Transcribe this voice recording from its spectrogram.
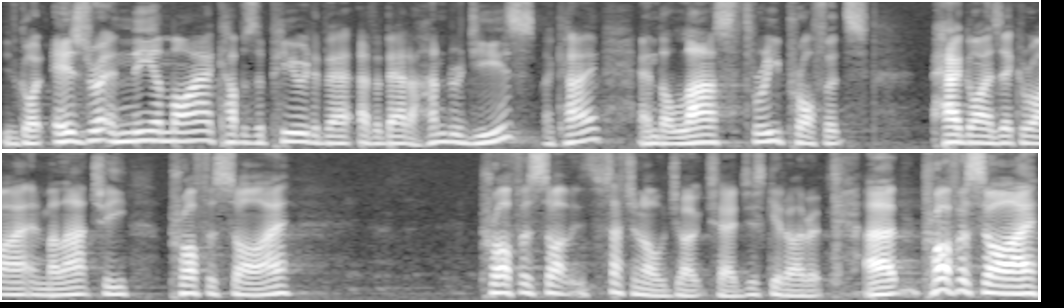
You've got Ezra and Nehemiah, covers a period of about, of about 100 years, okay? And the last three prophets, Haggai, Zechariah, and Malachi, prophesy prophesy. It's such an old joke, Chad. Just get over it. Uh, prophesy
